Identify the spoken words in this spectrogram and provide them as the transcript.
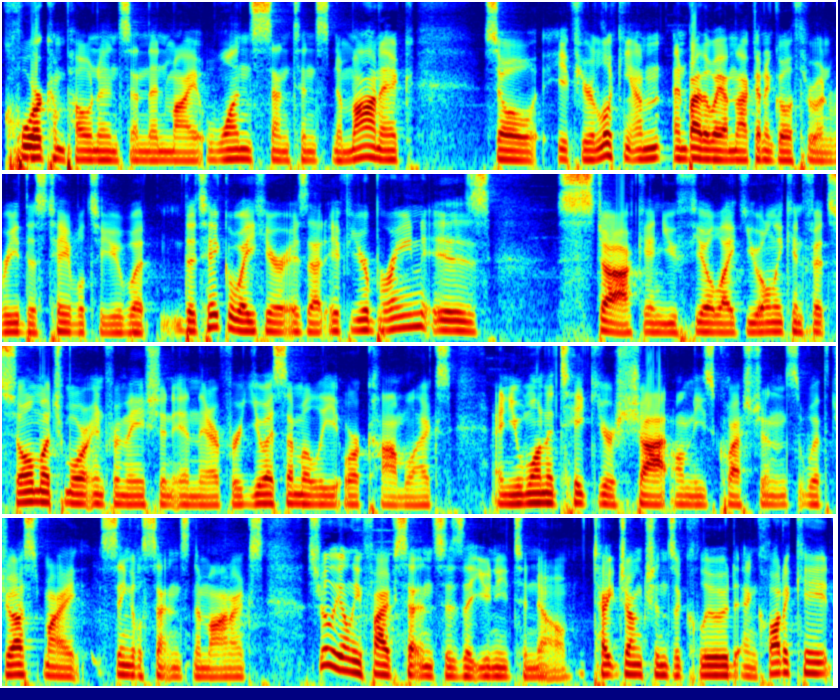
core components, and then my one sentence mnemonic so if you're looking, I'm, and by the way, I'm not going to go through and read this table to you, but the takeaway here is that if your brain is stuck and you feel like you only can fit so much more information in there for USMLE or Comlex, and you want to take your shot on these questions with just my single sentence mnemonics, it's really only five sentences that you need to know. Tight junctions occlude and claudicate,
